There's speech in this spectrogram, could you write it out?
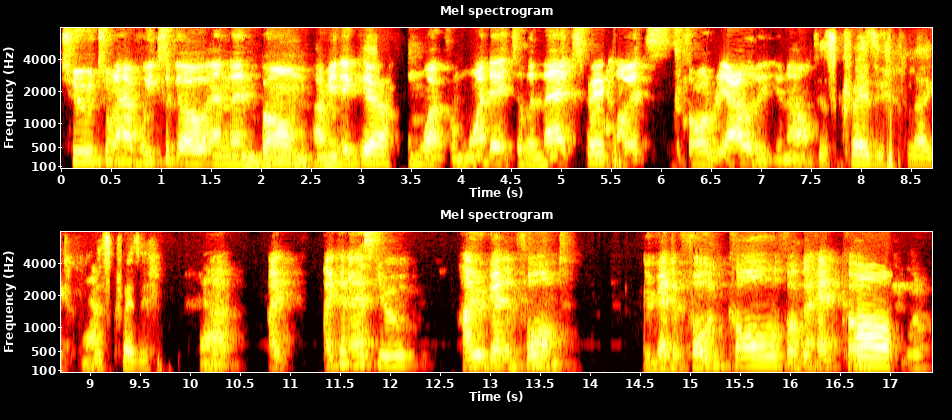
two two and a half weeks ago, and then boom. I mean, it, Yeah. from what from one day to the next. Big. Now it's it's all reality, you know. It's crazy. Like Yeah. it's crazy. Yeah. I I can ask you how you get informed. You get a phone call from the head coach. Oh. or-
